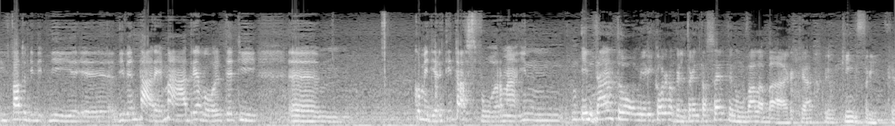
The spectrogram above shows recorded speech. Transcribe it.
il fatto di, di- eh, diventare madre a volte ti ehm, come dire, ti trasforma in, Intanto mi ricordo che il 37 non va alla barca, King Freak,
